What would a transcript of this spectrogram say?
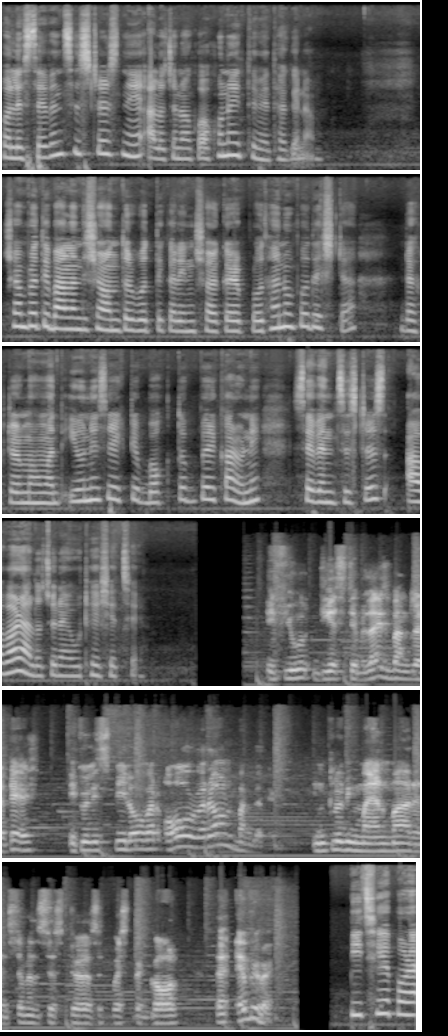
ফলে সেভেন সিস্টার্স নিয়ে আলোচনা কখনোই থেমে থাকে না সম্প্রতি বাংলাদেশের অন্তর্বর্তীকালীন সরকারের প্রধান উপদেষ্টা ডক্টর মোহাম্মদ ইউনিসের একটি বক্তব্যের কারণে সেভেন সিস্টার্স আবার আলোচনায় উঠে এসেছে if you destabilize Bangladesh, it will spill over all around Bangladesh, including Myanmar and Seven Sisters and West Bengal, uh, everywhere. পিছিয়ে পড়া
